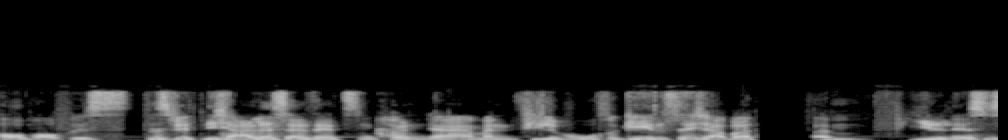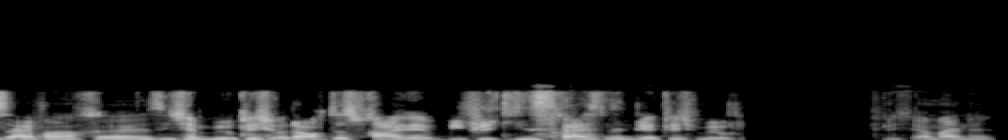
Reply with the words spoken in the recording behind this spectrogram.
Homeoffice, das wird nicht alles ersetzen können. Ja, ich meine, viele Berufe gehen es nicht, aber bei vielen ist es einfach äh, sicher möglich. Oder auch das Frage, wie viele Dienstreisen sind wirklich möglich? Ja, meine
